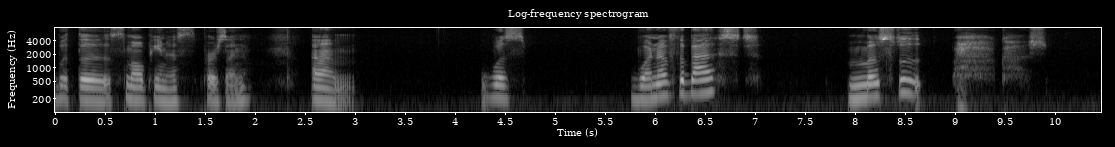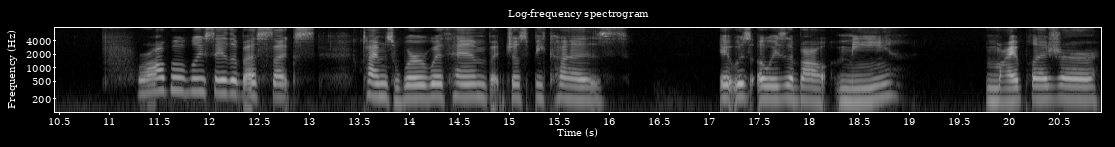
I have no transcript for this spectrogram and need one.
with the small penis person um was one of the best. Most of the, oh gosh probably say the best sex times were with him but just because it was always about me my pleasure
